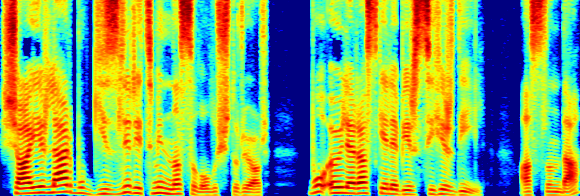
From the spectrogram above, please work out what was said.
şairler bu gizli ritmi nasıl oluşturuyor? Bu öyle rastgele bir sihir değil. Aslında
